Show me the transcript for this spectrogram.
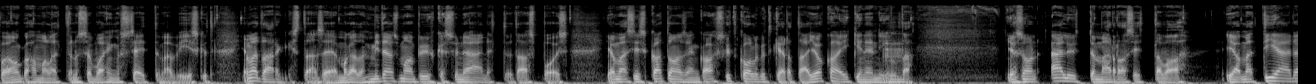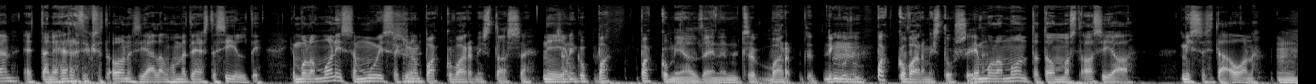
vai onkohan mä laittanut sen vahingossa 7.50. Ja mä tarkistan sen ja mä katson, mitä jos mä oon pyyhkässyt ne äänettyä taas pois. Ja mä siis katon sen 20-30 kertaa joka ikinen ilta. Mm. Ja se on älyttömän rasittavaa. Ja mä tiedän, että ne herätykset on siellä, mutta mä teen sitä silti. Ja mulla on monissa muissakin... Se on pakko varmistaa se. Niin. Se on niin kuin pak- pakkomielteinen, se var, niin kuin mm. pakko varmistua siitä. Ja mulla on monta tuommoista asiaa, missä sitä on. Mm.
